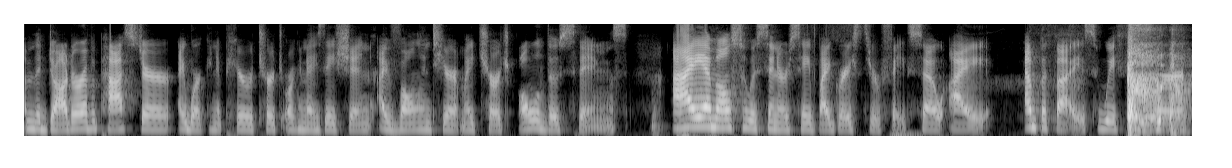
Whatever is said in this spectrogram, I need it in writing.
I'm the daughter of a pastor. I work in a parachurch organization. I volunteer at my church, all of those things. I am also a sinner saved by grace through faith. So I empathize with your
